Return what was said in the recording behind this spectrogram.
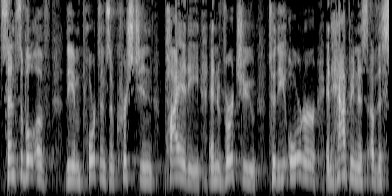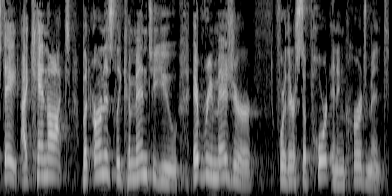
sensible of the importance of Christian piety and virtue to the order and happiness of the state, I cannot but earnestly commend to you every measure for their support and encouragement.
